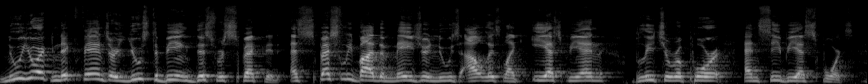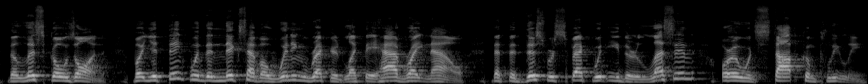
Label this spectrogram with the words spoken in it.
New York Knicks fans are used to being disrespected, especially by the major news outlets like ESPN, Bleacher Report, and CBS Sports. The list goes on. But you think when the Knicks have a winning record like they have right now, that the disrespect would either lessen or it would stop completely.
